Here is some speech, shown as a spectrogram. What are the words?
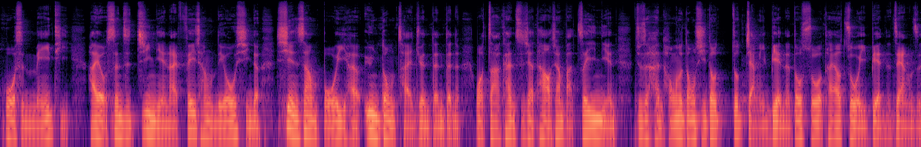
或是媒体，还有甚至近年来非常流行的线上博弈，还有运动彩券等等的。哇，乍看之下，他好像把这一年就是很红的东西都都讲一遍了，都说他要做一遍的这样子。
